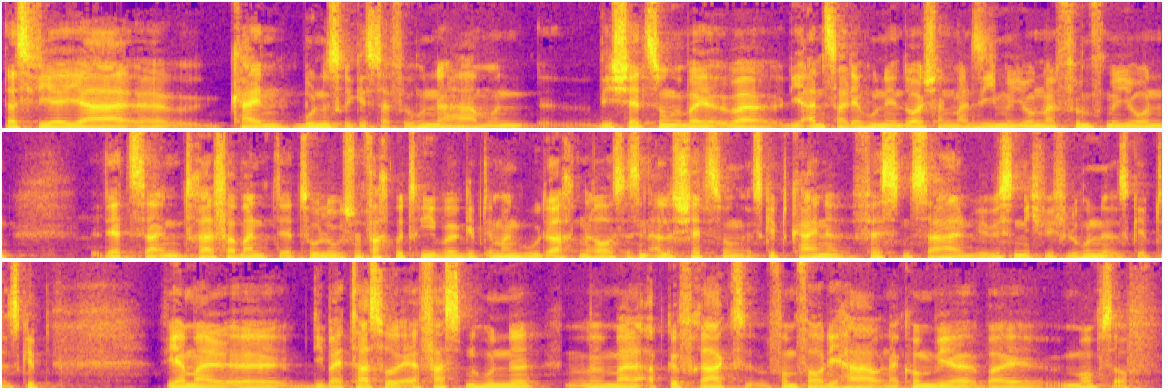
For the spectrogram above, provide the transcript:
dass wir ja äh, kein Bundesregister für Hunde haben und die Schätzung über, über die Anzahl der Hunde in Deutschland mal sieben Millionen, mal fünf Millionen. Der Zentralverband der zoologischen Fachbetriebe gibt immer ein Gutachten raus. Das sind alles Schätzungen. Es gibt keine festen Zahlen. Wir wissen nicht, wie viele Hunde es gibt. Es gibt wir haben mal äh, die bei Tasso erfassten Hunde äh, mal abgefragt vom VDH und da kommen wir bei Mops auf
